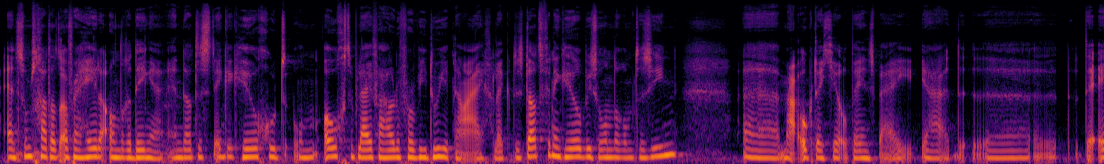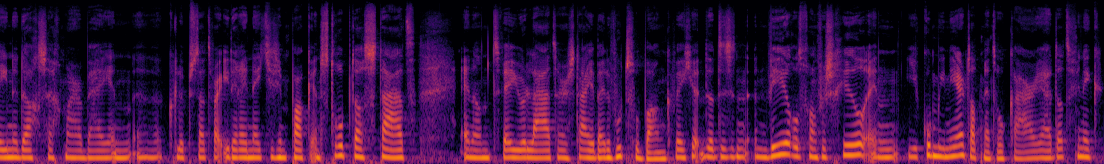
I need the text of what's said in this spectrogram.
En soms gaat dat over hele andere dingen. En dat is denk ik heel goed om oog te blijven houden voor wie doe je het nou eigenlijk. Dus dat vind ik heel bijzonder om te zien. Uh, maar ook dat je opeens bij ja, de, uh, de, ene dag zeg maar bij een club staat waar iedereen netjes in pak en stropdas staat. En dan twee uur later sta je bij de voedselbank. Weet je, dat is een, een wereld van verschil en je combineert dat met elkaar. Ja, dat vind ik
